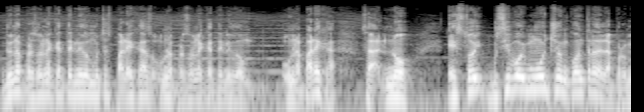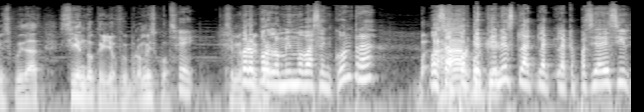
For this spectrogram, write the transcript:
de una persona que ha tenido muchas parejas o una persona que ha tenido una pareja. O sea, no. Estoy, sí voy mucho en contra de la promiscuidad, siendo que yo fui promiscuo. Sí. ¿Sí me Pero por lo mismo vas en contra. O sea, porque, porque- tienes la, la- la capacidad de decir,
